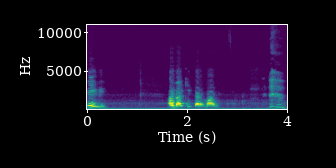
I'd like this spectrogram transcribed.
Maybe. I might keep that in mind.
